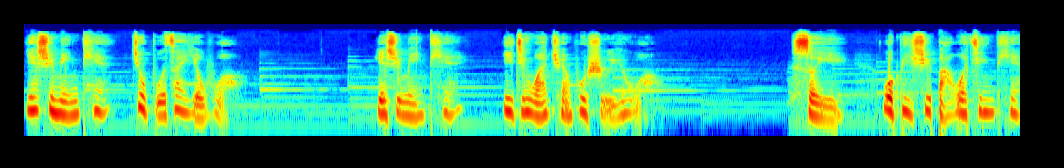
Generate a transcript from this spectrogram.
也许明天就不再有我。也许明天已经完全不属于我，所以我必须把握今天，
